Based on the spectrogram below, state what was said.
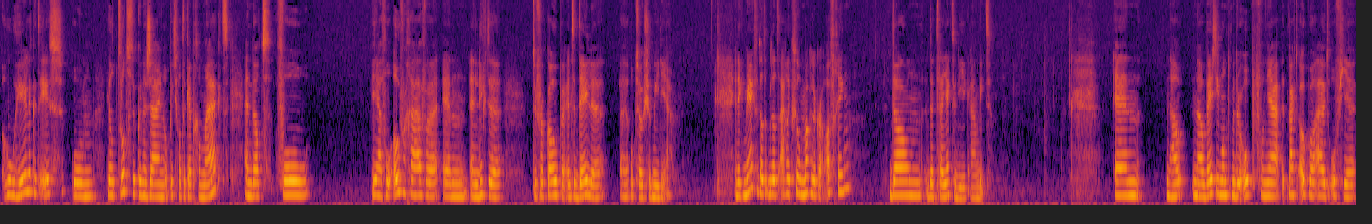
hoe heerlijk het is om heel trots te kunnen zijn op iets wat ik heb gemaakt. En dat vol ja, vol overgave en, en liefde te verkopen en te delen eh, op social media. En ik merkte dat me dat eigenlijk veel makkelijker afging dan de trajecten die ik aanbied. En nou, nou wees iemand me erop van ja, het maakt ook wel uit of je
